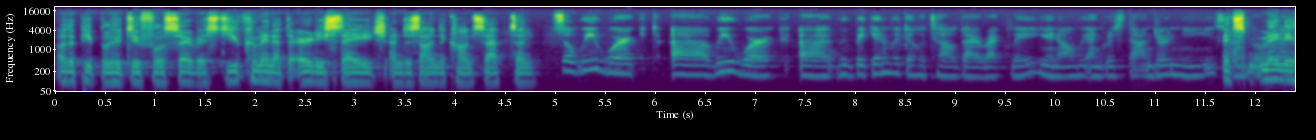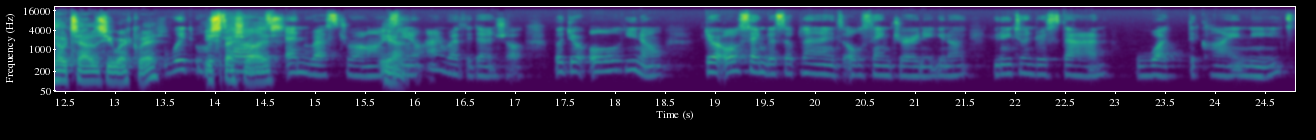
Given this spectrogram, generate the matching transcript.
other people who do full service. Do you come in at the early stage and design the concept and So we worked. Uh, we work. Uh, we begin with the hotel directly. You know, we understand their needs. it's mainly hotels you work with? with you hotels specialize? and restaurants. Yeah. You know, and residential. But they're all. You know, they're all same discipline and it's all same journey. You know, you need to understand what the client needs.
